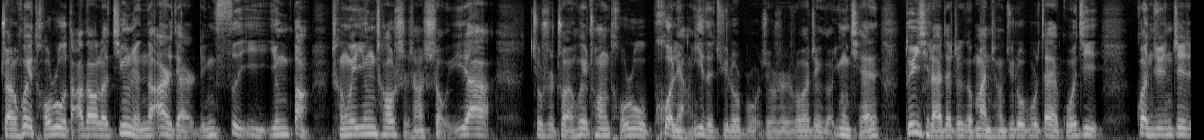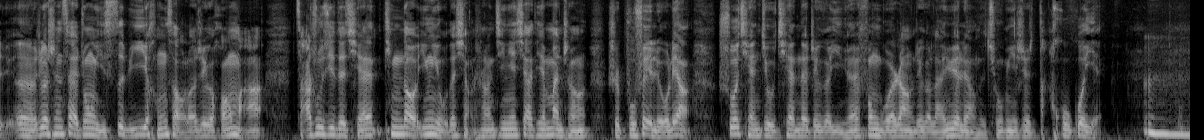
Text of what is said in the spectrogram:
转会投入达到了惊人的二点零四亿英镑，成为英超史上首一家就是转会窗投入破两亿的俱乐部。就是说，这个用钱堆起来的这个曼城俱乐部，在国际冠军这呃热身赛中以四比一横扫了这个皇马，砸出去的钱听到应有的响声。今年夏天，曼城是不费流量，说签就签的这个引援风格，让这个蓝月亮的球迷是大呼过瘾。嗯，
